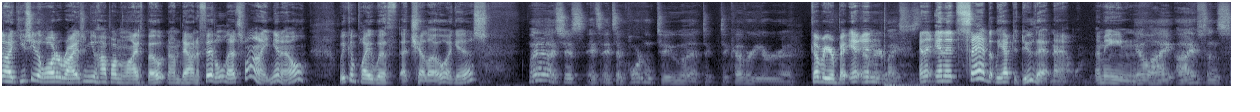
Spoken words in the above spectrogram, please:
like you see the water rising, you hop on the lifeboat, and I'm down a fiddle. That's fine. You know, we can play with a cello, I guess. Well, it's just it's it's important to uh, to, to cover your uh, Cover your ba- cover and your bases. and, there. and it's sad that we have to do that now. I mean, You know, I I since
